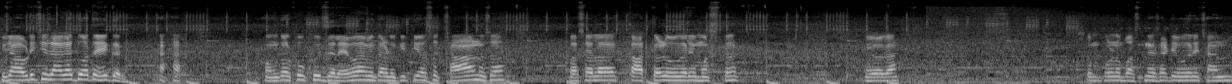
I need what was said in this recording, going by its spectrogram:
तुझ्या आवडीची जागा तू आता हे कर. अंकल खूप खुश झाला. आहे बघा मित्रांनो किती असं छान असं बसायला कातळ वगैरे मस्त. हे बघा. संपूर्ण बसण्यासाठी वगैरे छान.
